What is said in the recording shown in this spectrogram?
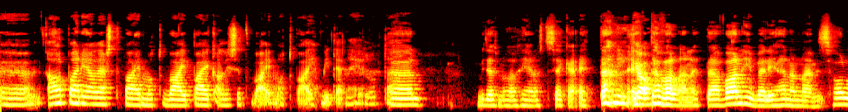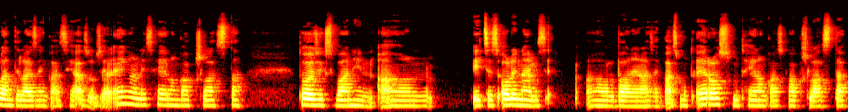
ö, albanialaiset vaimot vai paikalliset vaimot vai miten on tämä? mitäs mä sanoin hienosti sekä että. Niin, että tavallaan, että tämä vanhin veli, hän on naimisissa hollantilaisen kanssa ja asuu siellä Englannissa, heillä on kaksi lasta. Toiseksi vanhin on, itse asiassa oli naimisissa albanialaisen kanssa, mutta eros, mutta heillä on myös kaksi lasta.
